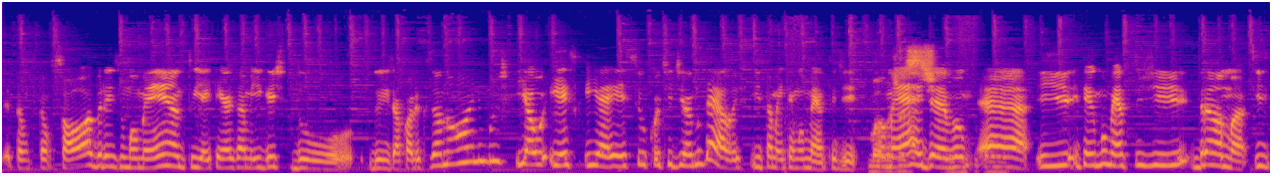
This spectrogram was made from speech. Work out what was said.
estão tão sóbrias no momento, e aí tem as amigas do, dos Alcoólicos Anônimos, e é, o- e, esse- e é esse o cotidiano delas. E também tem momento de Mano, comédia, é, e, e tem momentos de drama. E,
